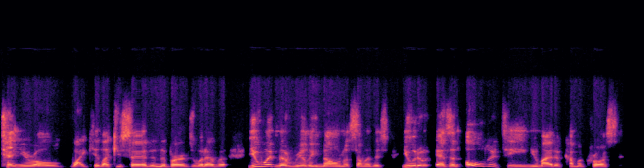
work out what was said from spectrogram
10 year old white kid, like you said, in the Burbs or whatever, you wouldn't have really known of some of this. You would have, as an older teen, you might have come across it.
